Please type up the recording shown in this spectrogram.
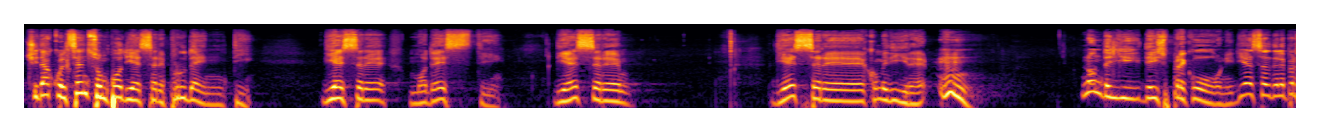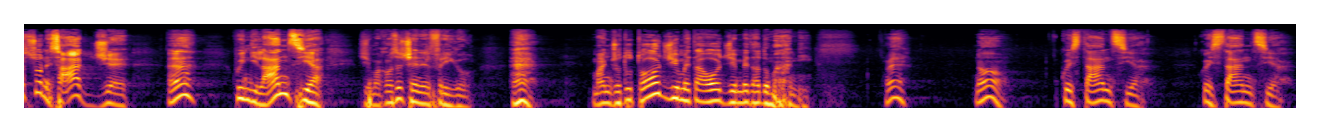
ci dà quel senso un po' di essere prudenti, di essere modesti, di essere, di essere come dire, non degli, dei spreconi, di essere delle persone sagge. Eh? Quindi l'ansia, dice ma cosa c'è nel frigo? Eh? Mangio tutto oggi metà oggi e metà domani? Eh? No, quest'ansia, quest'ansia,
